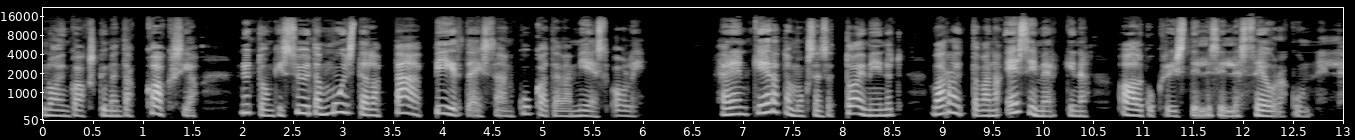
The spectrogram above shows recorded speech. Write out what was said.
noin 22 ja nyt onkin syytä muistella pääpiirteissään, kuka tämä mies oli. Hänen kertomuksensa toimii nyt varoittavana esimerkkinä alkukristillisille seurakunnille.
